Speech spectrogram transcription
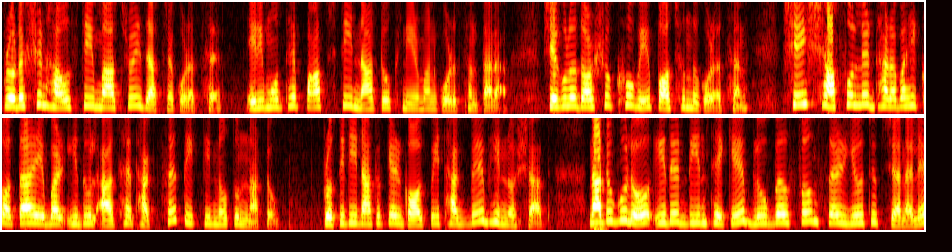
প্রোডাকশন হাউসটি মাত্রই যাত্রা করেছে। এরই মধ্যে পাঁচটি নাটক নির্মাণ করেছেন তারা। সেগুলো দর্শক খুবই পছন্দ করেছেন। সেই সাফল্যের ধারাবাহিকতায় এবার ঈদুল আজহায় থাকছে তিনটি নতুন নাটক। প্রতিটি নাটকের গল্পেই থাকবে ভিন্ন স্বাদ। নাটকগুলো ঈদের দিন থেকে ব্লুবেল ফিল্মসের ইউটিউব চ্যানেলে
